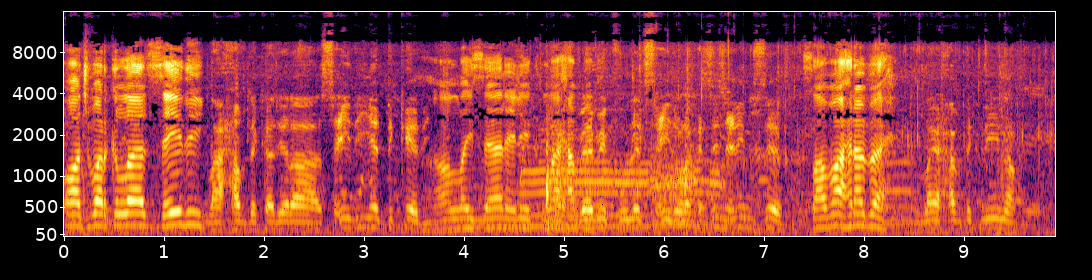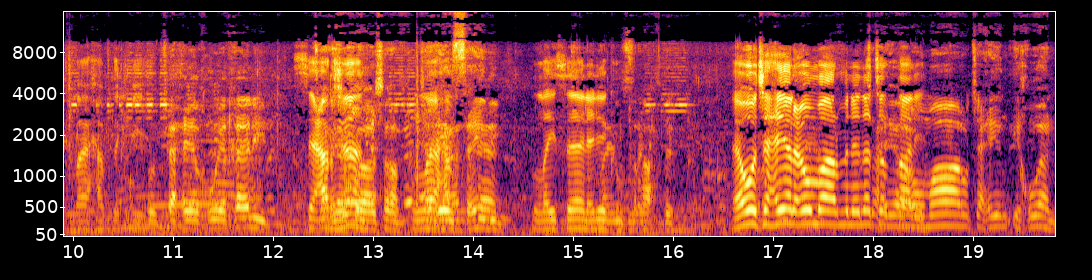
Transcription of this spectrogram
آه، تبارك الله السعيدي الله يحفظك هذه راه سعيدية الدكادي الله يسهل عليك الله مرحبا يحفظك. بك في ولاد سعيد وراك عزيز عليه بزاف. صباح رباح. الله يحفظك لينا. الله يحفظك ليك وتحيه لخويا خالد. سي عرجان. الله يحفظك. الله يسهل عليكم. الله يحفظك تحية لعمر من هنا تحية تلطالي عمر وتحية الإخوان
